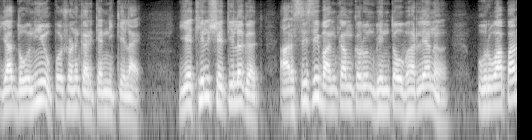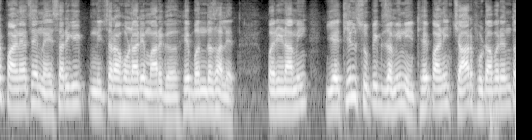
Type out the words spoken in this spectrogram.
या दोन्ही उपोषणकर्त्यांनी केलाय. येथील शेतीलगत आर सी सी बांधकाम करून भिंत उभारल्यानं पूर्वापार पाण्याचे नैसर्गिक निचरा होणारे मार्ग हे बंद झालेत. परिणामी येथील सुपीक जमिनीत हे पाणी चार फुटापर्यंत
